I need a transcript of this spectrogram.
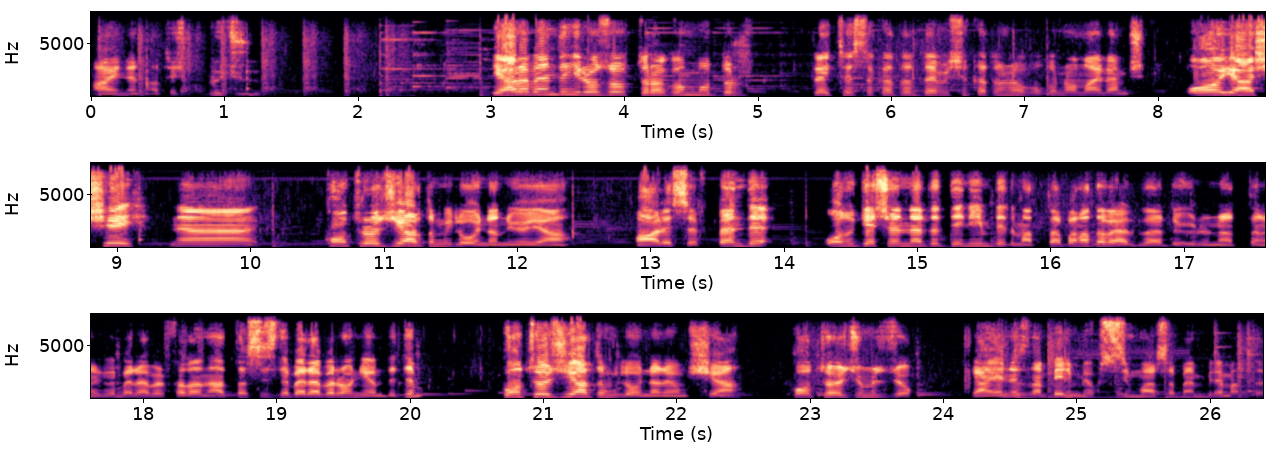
Aynen ateş böcüğü. Bir ben de Heroes of Dragon mudur? Playtest'e kadar Division kadını bugün onaylanmış. O ya şey, eee kontrolcü yardımıyla oynanıyor ya. Maalesef. Ben de onu geçenlerde deneyeyim dedim. Hatta bana da verdilerdi ürünü attanıyla beraber falan. Hatta sizle beraber oynayalım dedim. Kontrolcü yardımıyla oynanıyormuş ya. Kontrolcümüz yok. Ya en azından benim yok. Sizin varsa ben bilemem de.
